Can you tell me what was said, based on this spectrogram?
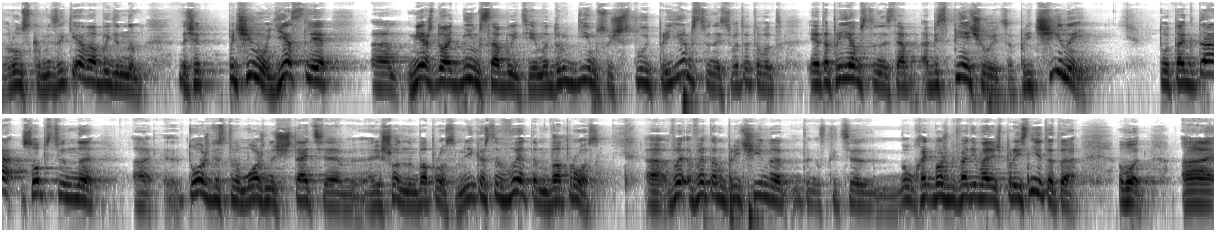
в русском языке, в обыденном. Значит, почему? Если э, между одним событием и другим существует преемственность, вот это вот, эта преемственность об, обеспечивается причиной, то тогда, собственно, э, тождество можно считать э, решенным вопросом. Мне кажется, в этом вопрос – в, в этом причина, так сказать, э, ну, может быть, Вадим Валерьевич прояснит это. Вот. А,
